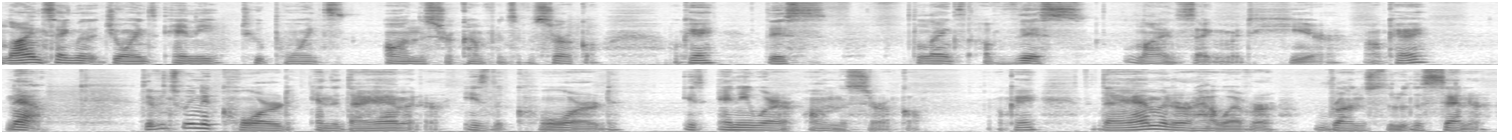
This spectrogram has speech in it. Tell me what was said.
Line segment that joins any two points on the circumference of a circle. Okay, this the length of this line segment here. Okay, now difference between a chord and the diameter is the chord is anywhere on the circle. Okay, the diameter, however, runs through the center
